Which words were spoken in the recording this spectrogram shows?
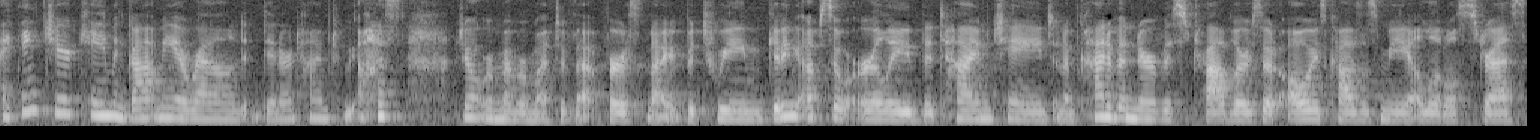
I think Jer came and got me around dinner time, to be honest. I don't remember much of that first night between getting up so early, the time change, and I'm kind of a nervous traveler, so it always causes me a little stress.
